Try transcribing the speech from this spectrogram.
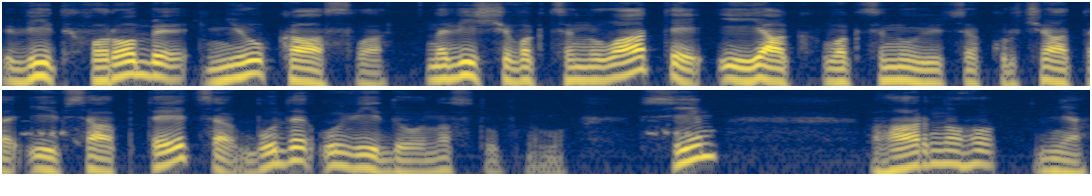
від хвороби Ньюкасла. Навіщо вакцинувати і як вакцинуються курчата і вся птиця, буде у відео наступному. Всім гарного дня!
